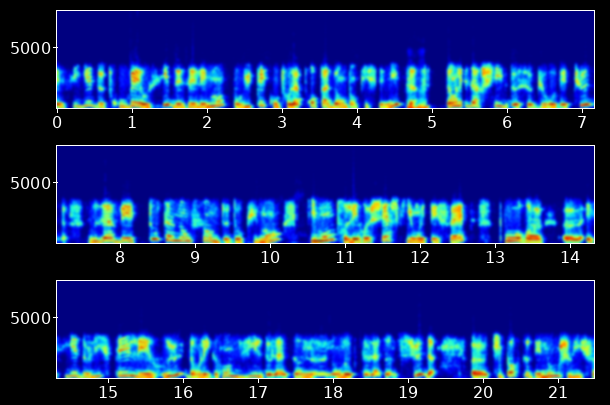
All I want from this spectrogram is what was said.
essayer de trouver aussi des éléments pour lutter contre la propagande antisémite. Mhm. Dans les archives de ce bureau d'études, vous avez tout un ensemble de documents qui montrent les recherches qui ont été faites pour euh, euh, essayer de lister les rues dans les grandes villes de la zone euh, non de la zone sud qui portent des noms juifs.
